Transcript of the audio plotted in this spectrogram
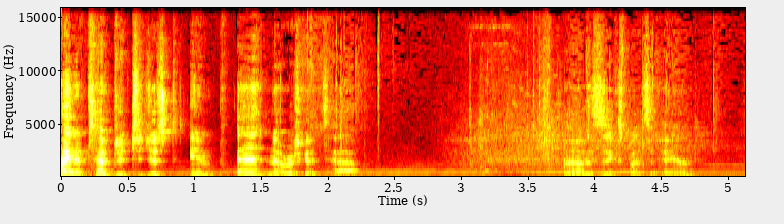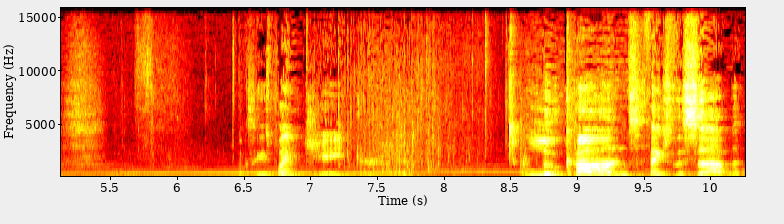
Kind of tempted to just imp. Eh, no, we're just gonna tap. Oh, this is an expensive hand. Looks like he's playing Jade Druid. Lucons, thanks for the sub.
